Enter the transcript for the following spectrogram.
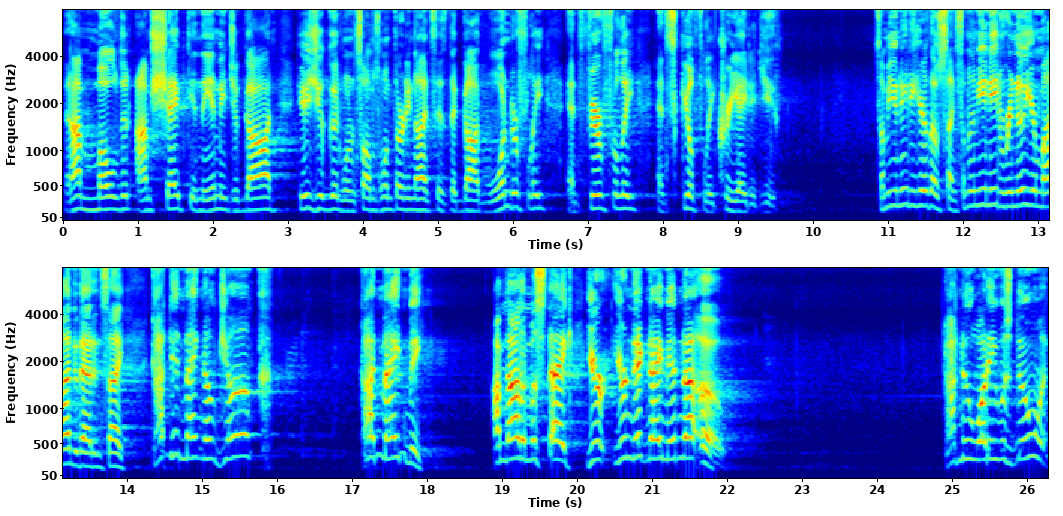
that I'm molded, I'm shaped in the image of God. Here's your good one. Psalms 139 says that God wonderfully and fearfully and skillfully created you. Some of you need to hear those things. Some of you need to renew your mind to that and say, God didn't make no junk. God made me. I'm not a mistake. Your, your nickname isn't uh oh. God knew what He was doing.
